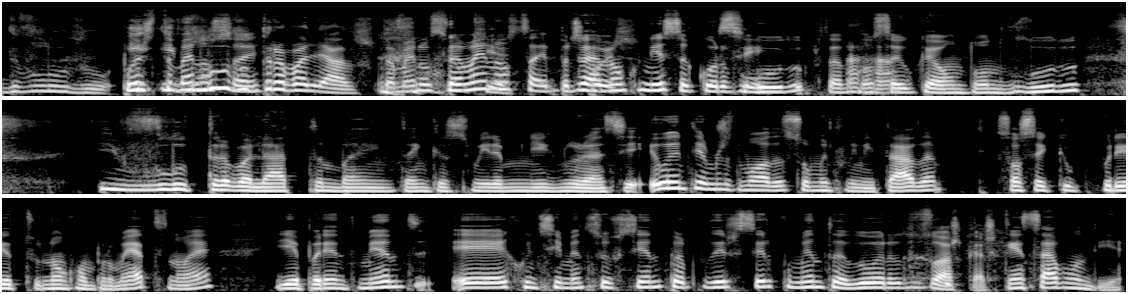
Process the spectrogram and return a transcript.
de veludo? Pois, e, também e veludo não sei. trabalhado? Também não sei. também não sei, já pois. não conheço a cor Sim. veludo, portanto uhum. não sei o que é um tom de veludo. E veludo trabalhado também tenho que assumir a minha ignorância. Eu, em termos de moda, sou muito limitada, só sei que o preto não compromete, não é? E aparentemente é conhecimento suficiente para poder ser comentadora dos Oscars. Quem sabe um dia.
